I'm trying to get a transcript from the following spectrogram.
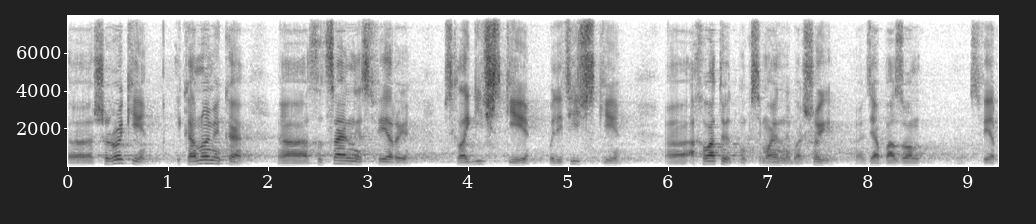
э, широкие, экономика, э, социальные сферы, психологические, политические, э, охватывают максимально большой диапазон сфер.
